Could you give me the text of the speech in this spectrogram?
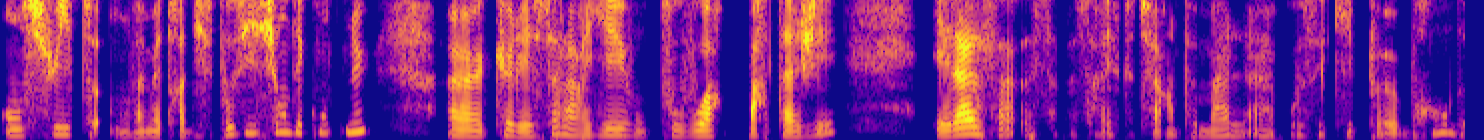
Ensuite, on va mettre à disposition des contenus euh, que les salariés vont pouvoir partager et là, ça, risque de faire un peu mal aux équipes brand,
